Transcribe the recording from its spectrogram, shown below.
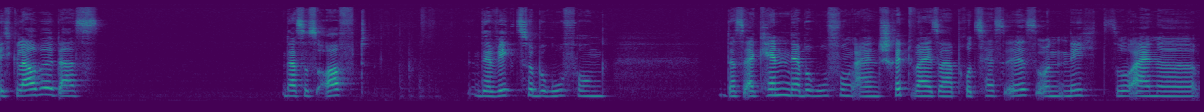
ich glaube, dass, dass es oft der Weg zur Berufung, das Erkennen der Berufung ein schrittweiser Prozess ist und nicht so eine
